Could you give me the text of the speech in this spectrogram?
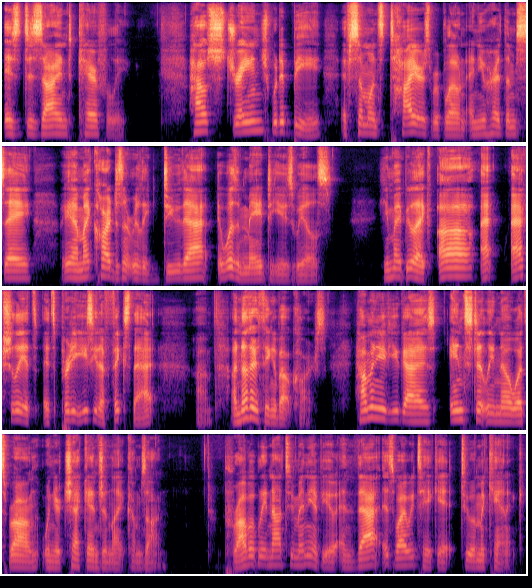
is designed carefully. How strange would it be if someone's tires were blown and you heard them say, Yeah, my car doesn't really do that. It wasn't made to use wheels you might be like, uh, actually, it's it's pretty easy to fix that. Um, another thing about cars: how many of you guys instantly know what's wrong when your check engine light comes on? Probably not too many of you, and that is why we take it to a mechanic.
